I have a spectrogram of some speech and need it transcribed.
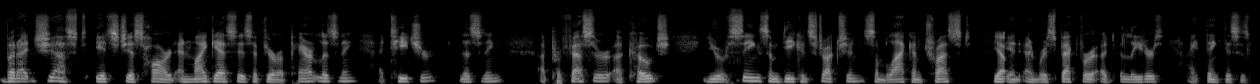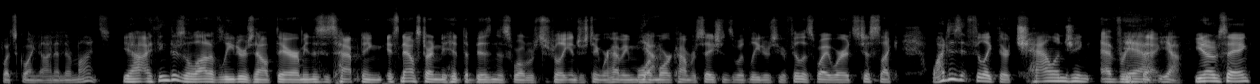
but I just, it's just hard. And my guess is if you're a parent listening, a teacher listening, a professor, a coach, you're seeing some deconstruction, some lack of trust Yep. and, and respect for uh, leaders. I think this is what's going on in their minds. Yeah, I think there's a lot of leaders out there. I mean, this is happening. It's now starting to hit the business world, which is really interesting. We're having more Yeah. and more conversations with leaders who feel this way, where it's just like, why does it feel like they're challenging everything? Yeah, yeah. You know what I'm saying?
